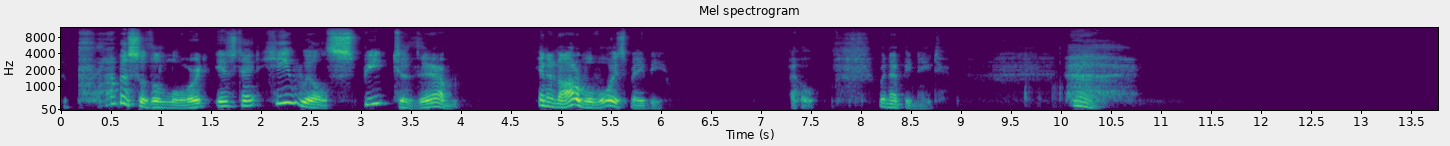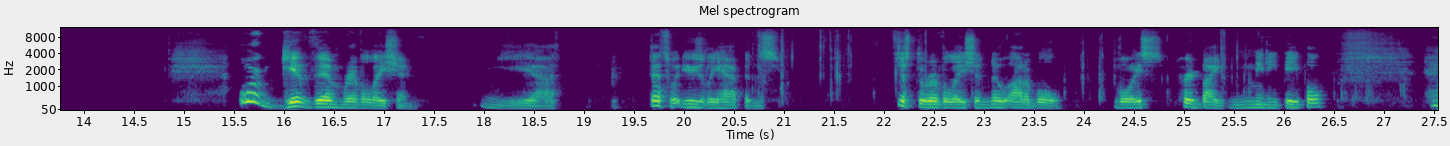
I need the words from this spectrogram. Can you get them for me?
the promise of the Lord is that he will speak to them in an audible voice, maybe. I hope. Wouldn't that be neat? or give them revelation. Yeah, that's what usually happens. Just the revelation, no audible voice heard by many people.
